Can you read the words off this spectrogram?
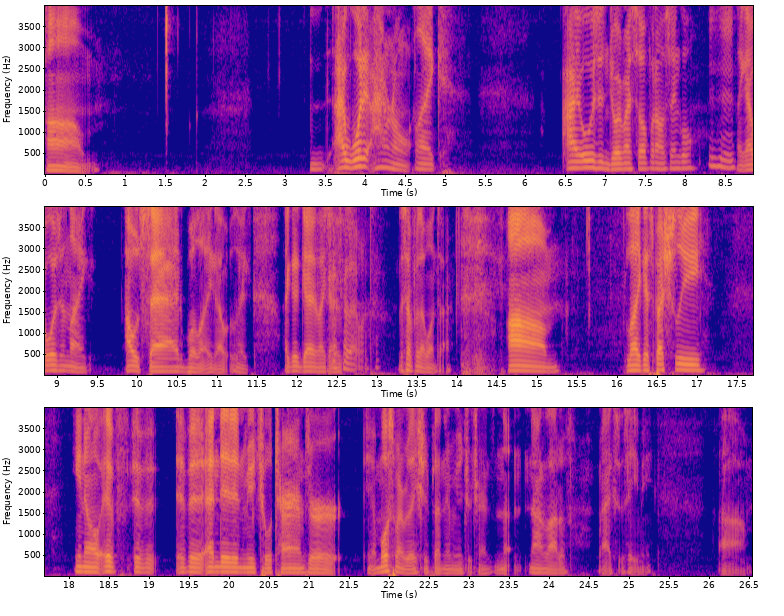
um, I wouldn't. I don't know, like. I always enjoyed myself when I was single. Mhm. Like I wasn't like I was sad, but like I was like like again like Except I for that one time. except for that one time. Um, like especially, you know, if if if it ended in mutual terms or you know most of my relationships ended in mutual terms. Not, not a lot of my exes hate me. Um,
